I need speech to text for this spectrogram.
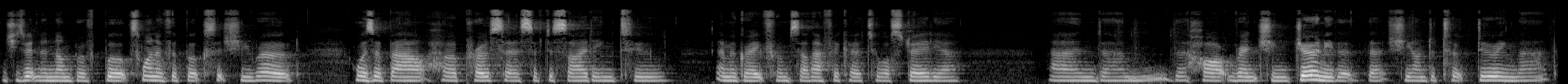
and she's written a number of books. One of the books that she wrote was about her process of deciding to emigrate from South Africa to Australia and um, the heart wrenching journey that, that she undertook doing that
